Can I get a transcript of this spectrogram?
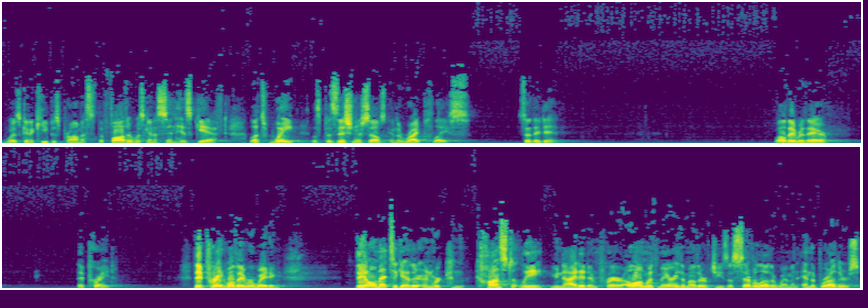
was going to keep his promise. The Father was going to send his gift. Let's wait. Let's position ourselves in the right place. So they did. While they were there, they prayed. They prayed while they were waiting. They all met together and were con- constantly united in prayer, along with Mary, the mother of Jesus, several other women, and the brothers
